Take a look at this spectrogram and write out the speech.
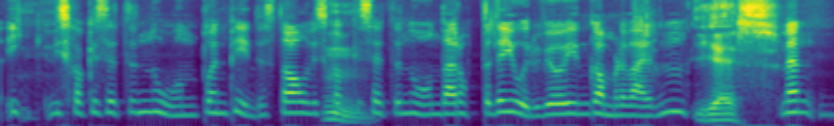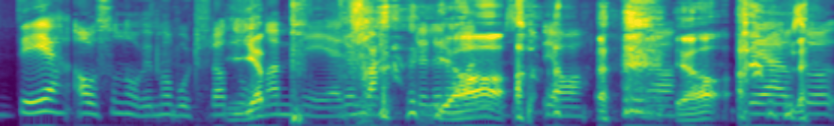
vi skal ikke sette noen på en pidestall. Vi skal Mm. ikke sette noen der oppe. Det gjorde vi jo i den gamle verden. Yes. Men det er også noe vi må bort fra. At noen yep. er mer verdt. Eller Ja. så- ja, ja. Ja. Det er jo så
